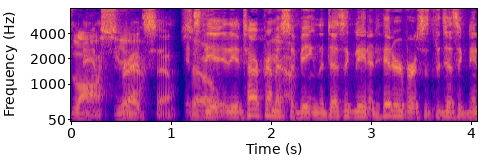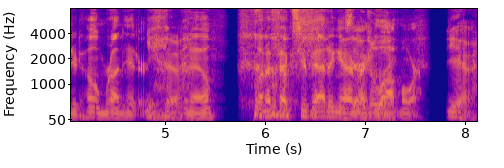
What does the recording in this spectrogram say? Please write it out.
loss. yeah. Right. So it's so, the the entire premise yeah. of being the designated hitter versus the designated home run hitter. Yeah. You know, one affects your batting exactly. average a lot more. Yeah.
